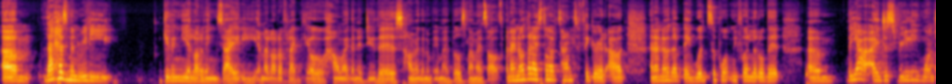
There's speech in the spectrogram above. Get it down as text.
Um, that has been really giving me a lot of anxiety and a lot of like, yo, how am I going to do this? How am I going to pay my bills by myself? And I know that I still have time to figure it out, and I know that they would support me for a little bit. Um, but yeah, I just really want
